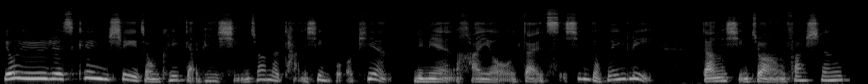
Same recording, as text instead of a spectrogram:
由于 Reskin 是一种可以改变形状的弹性薄片，里面含有带磁性的微粒。当形状发生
